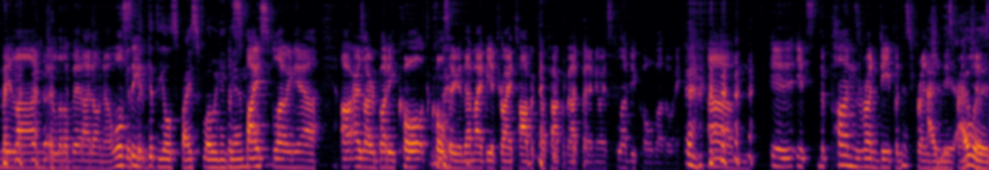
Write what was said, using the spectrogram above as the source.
melange a little bit. I don't know. We'll Get see the, get the old spice flowing the again. spice flowing. Yeah, uh, as our buddy Cole Cole said, that might be a dry topic to talk about. But anyways, love you, Cole. By the way um, it, it's the puns run deep in this friendship. I mean, these I would.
